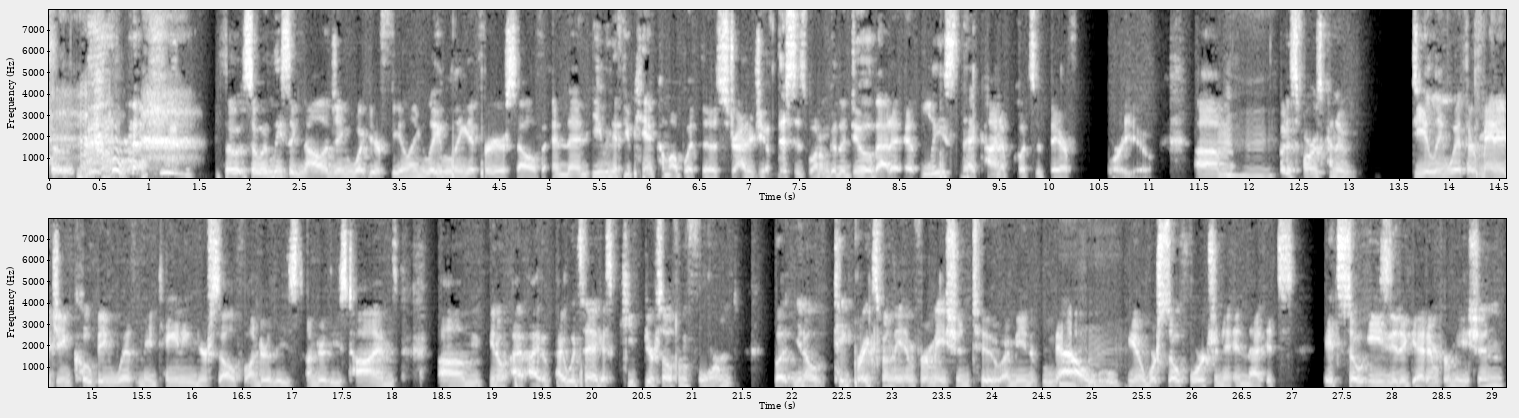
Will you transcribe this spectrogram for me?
so, so so at least acknowledging what you're feeling, labeling it for yourself, and then even if you can't come up with the strategy of this is what I'm going to do about it, at least that kind of puts it there for you. Um, mm-hmm. But as far as kind of dealing with or managing, coping with, maintaining yourself under these under these times. Um, you know, I, I, I, would say, I guess, keep yourself informed, but you know, take breaks from the information too. I mean, now mm-hmm. you know we're so fortunate in that it's it's so easy to get information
